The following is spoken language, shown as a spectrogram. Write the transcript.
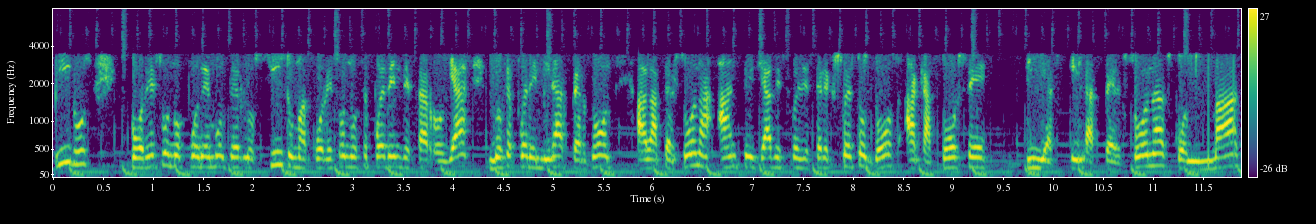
virus, por eso no podemos ver los síntomas, por eso no se pueden desarrollar, no se puede mirar, perdón, a la persona antes ya después de ser expuesto 2 a 14 días y las personas con más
